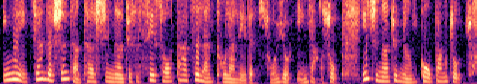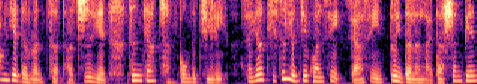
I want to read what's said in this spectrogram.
因为姜的生长特性呢，就是吸收大自然土壤里的所有营养素，因此呢，就能够帮助创业的人整合资源，增加成功的几率。想要提升人际关系，想要吸引对的人来到身边，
